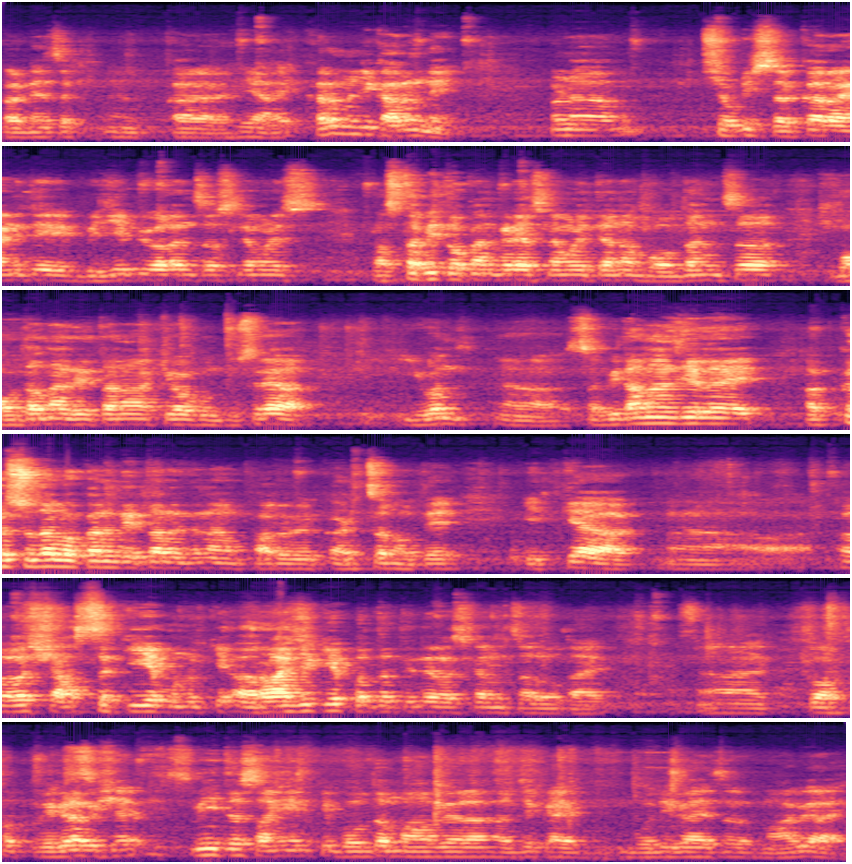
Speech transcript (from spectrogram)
काढण्याचं का- हे आहे. खरं म्हणजे कारण नाही. पण शेवटी सरकार आहे आणि ते बी जे पीवाल्यांचं असल्यामुळे प्रस्थापित लोकांकडे असल्यामुळे त्यांना बौद्धांचं बौद्धांना देताना किंवा दुसऱ्या इवन संविधानात जे लय लोकांना देताना त्यांना फार अडचण होते. इतक्या अशासकीय म्हणून की अराजकीय पद्धतीने राजकारण चालवत आहे. तो अर्थात वेगळा विषय. मी इथं सांगेन की बौद्ध महावीर जे काय बोधिगायचं महावीर आहे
